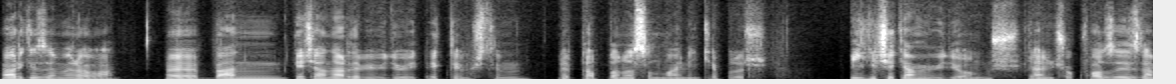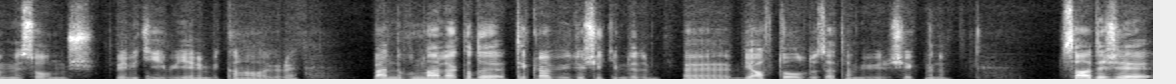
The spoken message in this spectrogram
Herkese merhaba. Ee, ben geçenlerde bir video eklemiştim. Laptopla nasıl mining yapılır? İlgi çeken bir video olmuş. Yani çok fazla izlenmesi olmuş. Benimki gibi yeni bir kanala göre. Ben de bununla alakalı tekrar bir video çekeyim dedim. Ee, bir hafta oldu zaten bir video çekmedim. Sadece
